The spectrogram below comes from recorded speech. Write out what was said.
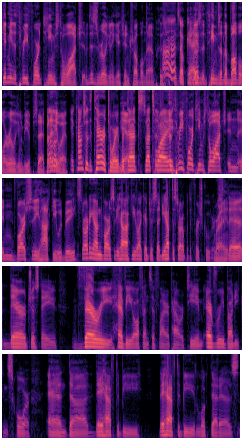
give me the three, four teams to watch. This is really going to get you in trouble now because Oh, that's okay. Because the teams on the bubble are really going to be upset. But Well, anyway, it comes with the territory, but Yeah. that's that's the, why the three, four teams to watch in, in varsity hockey would be starting out in varsity hockey, like I just said, you have to start up with the Frisch Cougars. Right. They're they're just a very heavy offensive firepower team. Everybody can score, and uh, they have to be they have to be looked at as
